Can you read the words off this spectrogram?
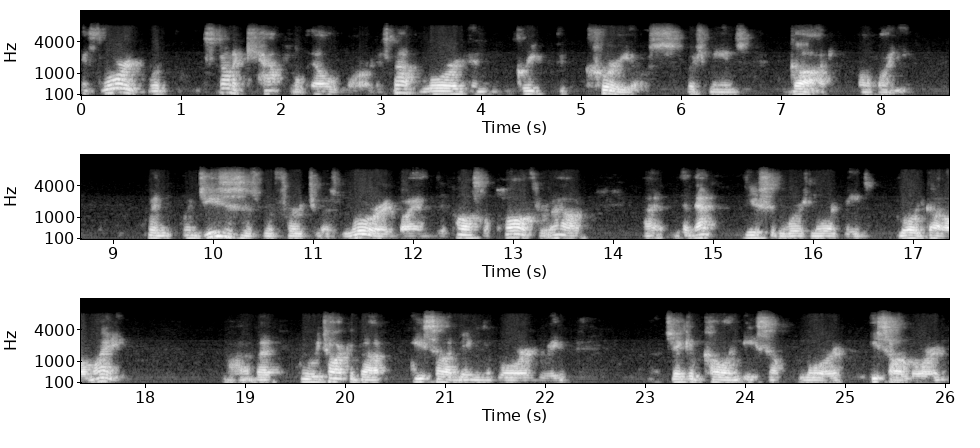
it's Lord with, it's not a capital L Lord. It's not Lord in Greek kurios, which means God Almighty. When, when Jesus is referred to as Lord by the Apostle Paul throughout, uh, that use of the word Lord means Lord God Almighty. Uh, but when we talk about Esau being the Lord, we, Jacob calling Esau Lord, Esau Lord,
